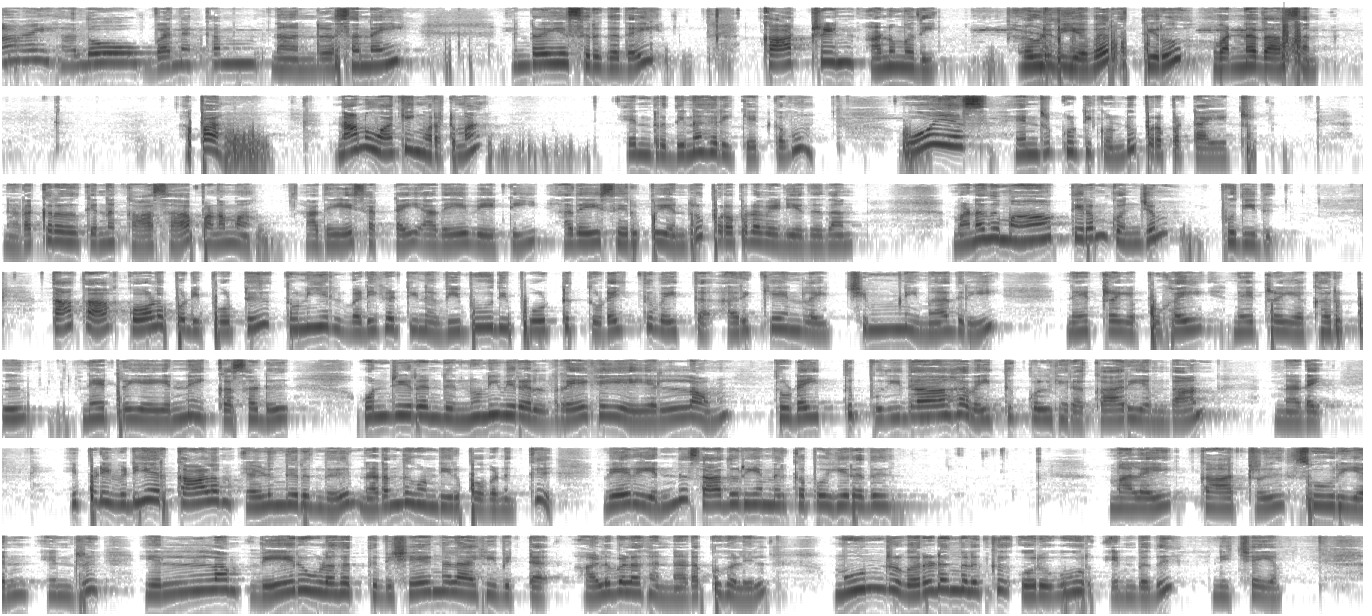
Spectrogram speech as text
Hi hello வணக்கம். நான் ரசனை. இன்றைய சிறுகதை காற்றின் அனுமதி எழுதியவர் திரு வண்ணதாசன். அப்பா நானும் வாக்கிங் வரட்டுமா? என்று தினகரி கேட்கவும் ஓஎஸ் என்று கூட்டிக் கொண்டு புறப்பட்டாயிற்று. நடக்கிறதுக்கு என்ன காசா பணமா? அதே சட்டை அதே வேட்டி அதே செருப்பு என்று புறப்பட வேண்டியதுதான். மனது மாத்திரம் கொஞ்சம் புதிது. தாத்தா கோலப்பொடி போட்டு துணியில் வடிகட்டின விபூதி போட்டு துடைத்து வைத்த அரிக்கேன் லைட் சிம்னி மாதிரி நேற்றைய புகை நேற்றைய கருப்பு நேற்றைய எண்ணெய் கசடு ஒன்றிரண்டு நுனிவிரல் ரேகையை எல்லாம் துடைத்து புதிதாக வைத்துக் கொள்கிற காரியம்தான் நடை. இப்படி விடியற் காலம் எழுந்திருந்து நடந்து கொண்டிருப்பவனுக்கு வேறு என்ன சாதுரியம் இருக்கப் போகிறது? மலை காற்று சூரியன் என்று எல்லாம் வேறு உலகத்து விஷயங்களாகிவிட்ட அலுவலக நடப்புகளில் மூன்று வருடங்களுக்கு ஒரு ஊர் என்பது நிச்சயம்.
